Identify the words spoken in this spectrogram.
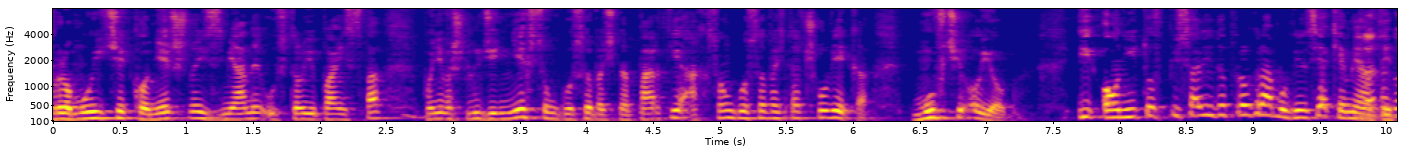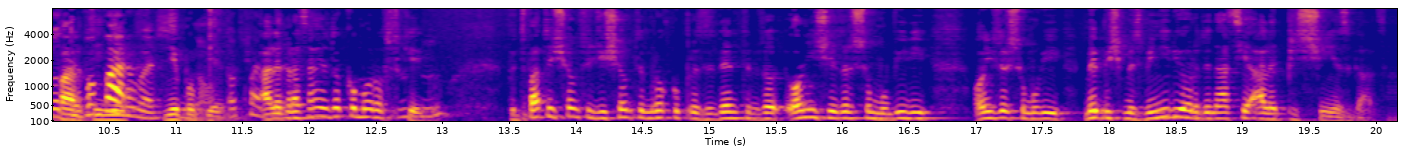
promujcie konieczność zmiany ustroju państwa, ponieważ ludzie nie chcą głosować na partię, a chcą głosować na człowieka. Mówcie o Jobach. I oni to wpisali do programu, więc jak ja miałem Dlatego tej partii nie, nie no, popierać. dokładnie. Ale wracając do Komorowskiego. W 2010 roku prezydentem, oni się zresztą mówili, oni zresztą mówili, my byśmy zmienili ordynację, ale PiS się nie zgadza.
